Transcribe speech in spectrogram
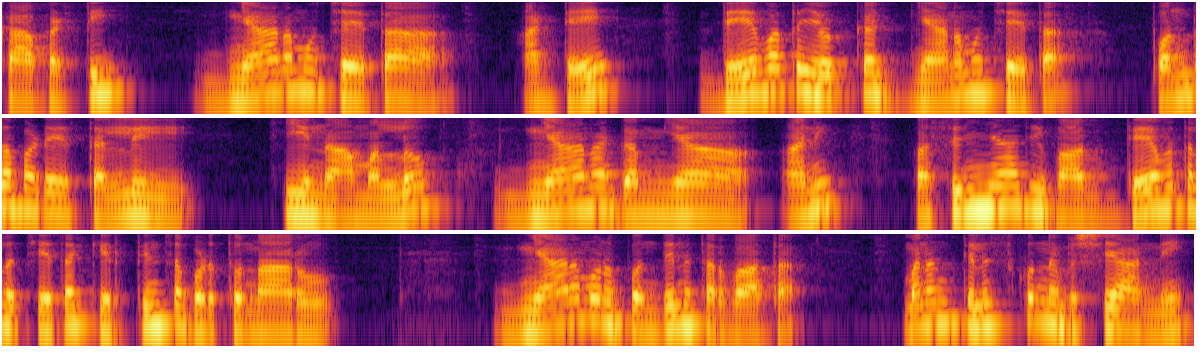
కాబట్టి జ్ఞానము చేత అంటే దేవత యొక్క జ్ఞానము చేత పొందబడే తల్లి ఈ నామంలో జ్ఞానగమ్య అని వసిన్యాది వాగ్దేవతల చేత కీర్తించబడుతున్నారు. జ్ఞానమును పొందిన తర్వాత మనం తెలుసుకున్న విషయాన్ని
